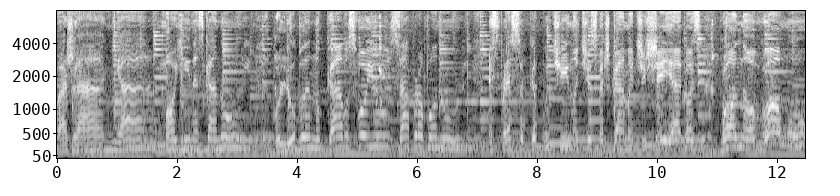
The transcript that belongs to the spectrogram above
Бажання мої не скануй, улюблену каву свою запропонуй, еспресо, капучино, чи з вершками, чи ще якось по-новому.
